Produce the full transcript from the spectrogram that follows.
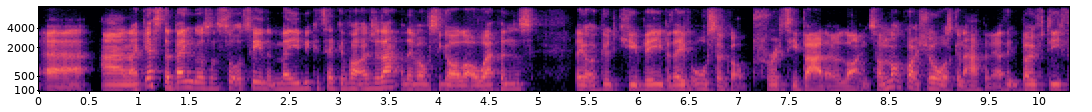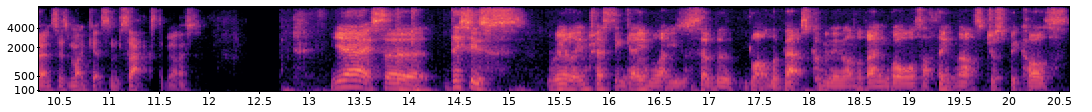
Uh, and I guess the Bengals are the sort of team that maybe could take advantage of that. They've obviously got a lot of weapons. They got a good QB, but they've also got a pretty bad O line. So I'm not quite sure what's going to happen. Here. I think both defenses might get some sacks, to be honest. Yeah, it's a. Uh, this is really interesting game. Like you just said, the, a lot of the bets coming in on the Bengals. I think that's just because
